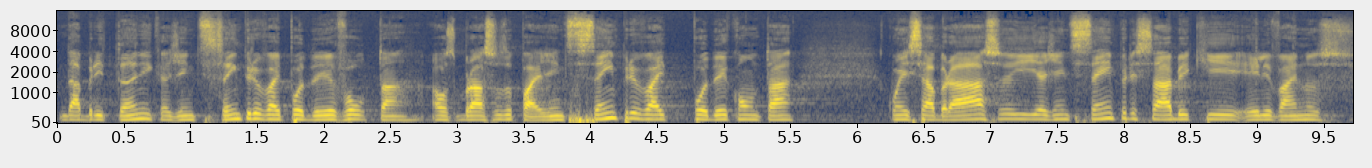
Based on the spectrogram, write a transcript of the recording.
da britânica, a gente sempre vai poder voltar aos braços do Pai. A gente sempre vai poder contar com esse abraço e a gente sempre sabe que Ele vai nos,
